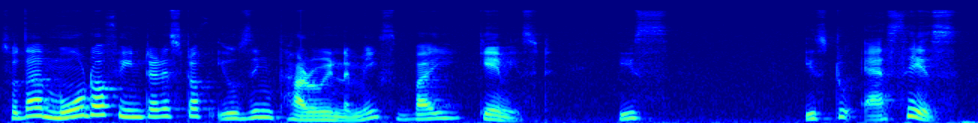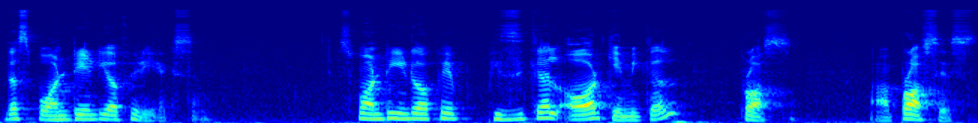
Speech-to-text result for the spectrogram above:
So the mode of interest of using thermodynamics by chemist is is to assess the spontaneity of a reaction spontaneity of a physical or chemical process, uh, process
